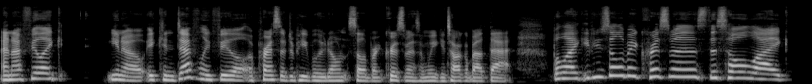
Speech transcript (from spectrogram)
And I feel like you know, it can definitely feel oppressive to people who don't celebrate Christmas, and we can talk about that. But like, if you celebrate Christmas, this whole like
